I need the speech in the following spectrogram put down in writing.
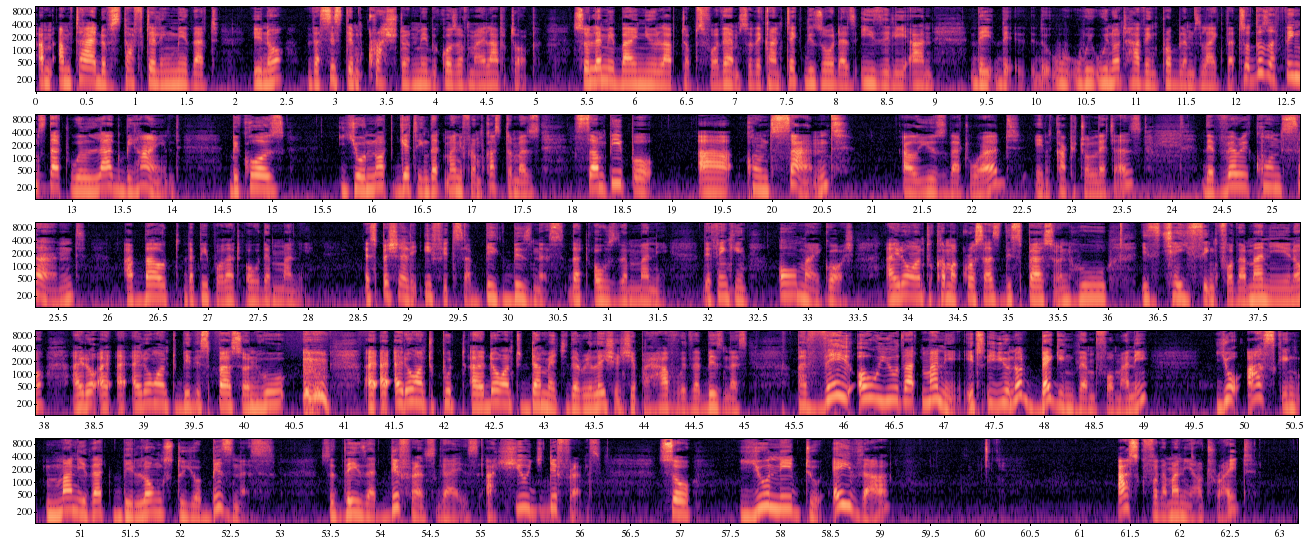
I'm, I'm tired of staff telling me that, you know, the system crashed on me because of my laptop. So let me buy new laptops for them so they can take these orders easily and they, they, we, we're not having problems like that. So those are things that will lag behind because you're not getting that money from customers. Some people are concerned, I'll use that word in capital letters, they're very concerned about the people that owe them money especially if it's a big business that owes them money. They're thinking, oh my gosh, I don't want to come across as this person who is chasing for the money, you know. I don't I, I don't want to be this person who I, I don't want to put I don't want to damage the relationship I have with the business. But they owe you that money. It's you're not begging them for money. You're asking money that belongs to your business. So there's a difference, guys, a huge difference. So you need to either ask for the money outright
